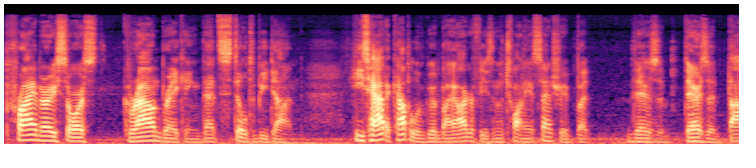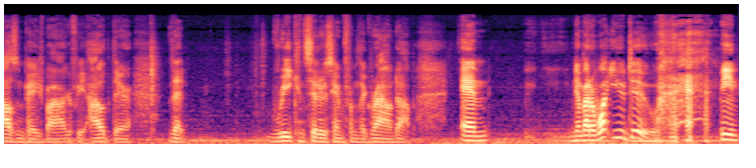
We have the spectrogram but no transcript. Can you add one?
primary source groundbreaking that's still to be done. He's had a couple of good biographies in the 20th century, but there's a there's a thousand page biography out there that reconsiders him from the ground up. And no matter what you do, I mean,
